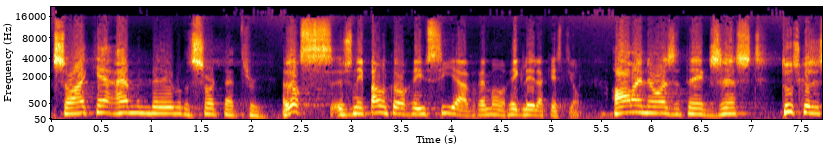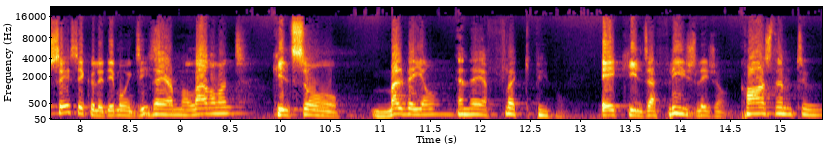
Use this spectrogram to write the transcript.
So I can't, I haven't been able to sort that through. Alors, je n'ai pas encore réussi à vraiment régler la question. All I know is that they exist, Tout ce que je sais, c'est que les démons existent, they are malevolent, qu'ils sont malveillants. And they afflict people, et qu'ils affligent les gens, cause them to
